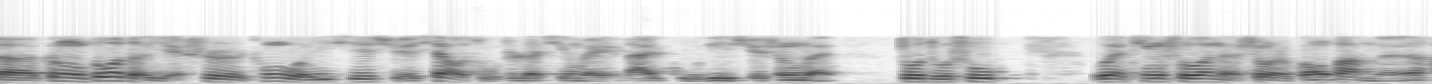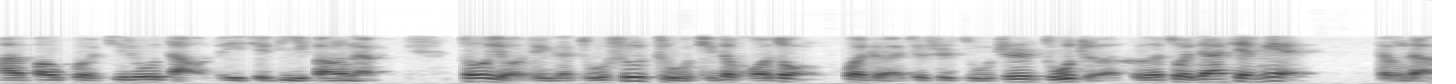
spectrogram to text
呃，更多的也是通过一些学校组织的行为来鼓励学生们多读书。我也听说呢，首尔光化门，还包括济州岛的一些地方呢，都有这个读书主题的活动，或者就是组织读者和作家见面等等。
